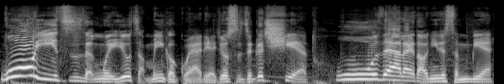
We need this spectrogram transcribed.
我一直认为有这么一个观点，就是这个钱突然来到你的身边，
